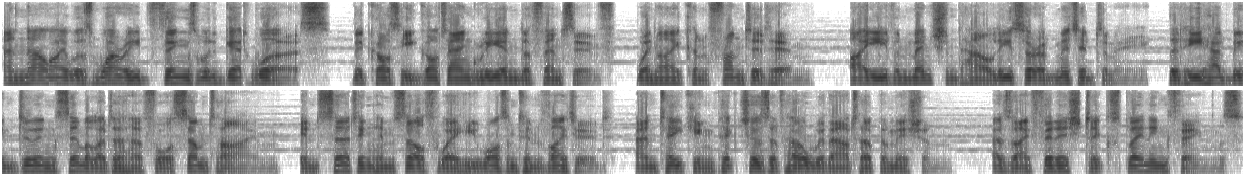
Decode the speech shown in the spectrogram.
and now I was worried things would get worse, because he got angry and defensive when I confronted him. I even mentioned how Lisa admitted to me that he had been doing similar to her for some time, inserting himself where he wasn't invited, and taking pictures of her without her permission. As I finished explaining things,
